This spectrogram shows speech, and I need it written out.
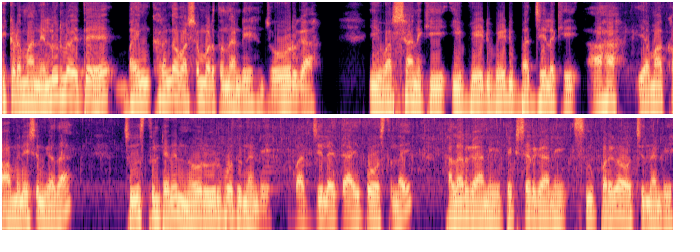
ఇక్కడ మా నెల్లూరులో అయితే భయంకరంగా వర్షం పడుతుందండి జోరుగా. ఈ వర్షానికి ఈ వేడి వేడి బజ్జీలకి ఆహా యమా కాంబినేషన్ కదా. చూస్తుంటేనే నోరు ఊరిపోతుందండి. బజ్జీలు అయితే అయిపో వస్తున్నాయి కలర్ కానీ టెక్స్చర్ కానీ సూపర్గా వచ్చిందండి.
